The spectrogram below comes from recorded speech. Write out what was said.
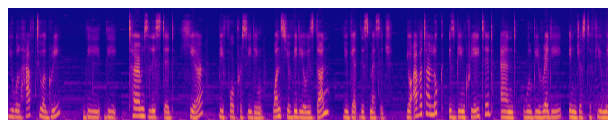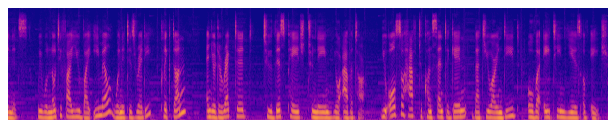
You will have to agree the, the terms listed here before proceeding. Once your video is done, you get this message. Your avatar look is being created and will be ready in just a few minutes. We will notify you by email when it is ready. Click done and you're directed to this page to name your avatar. You also have to consent again that you are indeed over 18 years of age.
